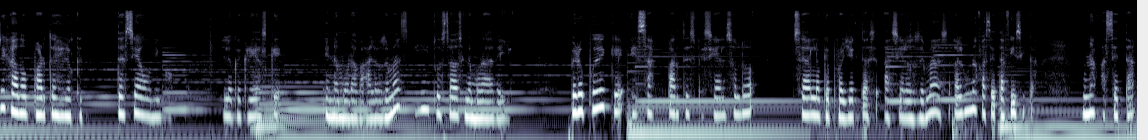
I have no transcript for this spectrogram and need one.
dejado parte de lo que te hacía único, lo que creías que enamoraba a los demás y tú estabas enamorada de ello. Pero puede que esa parte especial solo sea lo que proyectas hacia los demás, alguna faceta física, una faceta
